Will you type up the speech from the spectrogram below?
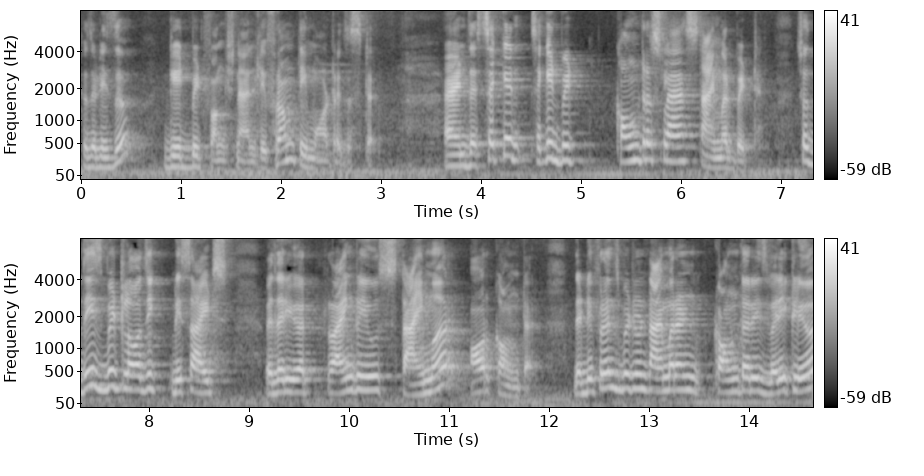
so that is the gate bit functionality from tmod register and the second second bit counter slash timer bit. So this bit logic decides whether you are trying to use timer or counter. The difference between timer and counter is very clear.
